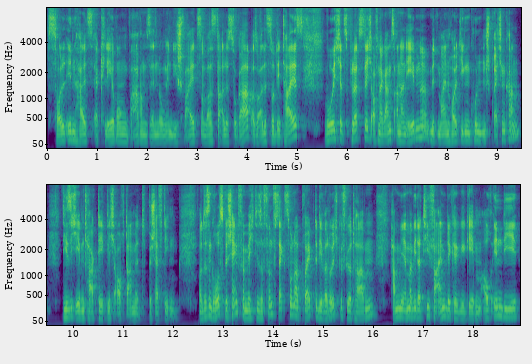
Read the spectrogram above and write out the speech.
Zollinhaltserklärung, Warensendung in die Schweiz und was es da alles so gab, also alles so Details, wo ich jetzt plötzlich auf einer ganz anderen Ebene mit meinen heutigen Kunden sprechen kann, die sich eben tagtäglich auch damit beschäftigen. Und das ist ein großes Geschenk für mich. Diese 500, 600 Projekte, die wir durchgeführt haben, haben mir immer wieder tiefe Einblicke gegeben, auch in die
